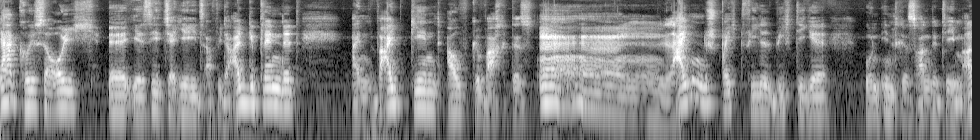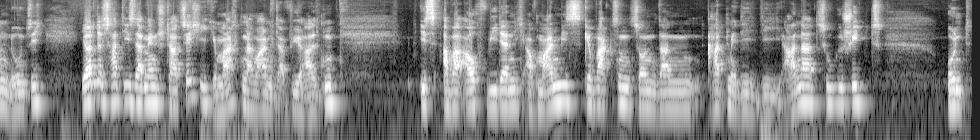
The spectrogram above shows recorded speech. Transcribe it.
Ja, grüße euch. Äh, ihr seht ja hier jetzt auch wieder eingeblendet. Ein weitgehend aufgewachtes äh, Leiden spricht viel wichtige und interessante Themen an. Lohnt sich. Ja, das hat dieser Mensch tatsächlich gemacht, nach meinem Dafürhalten. Ist aber auch wieder nicht auf mein Mist gewachsen, sondern hat mir die, die Anna zugeschickt. Und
